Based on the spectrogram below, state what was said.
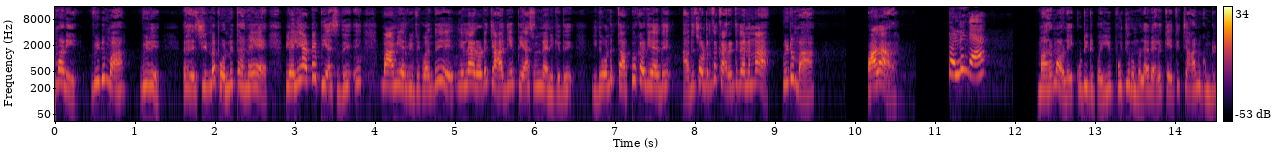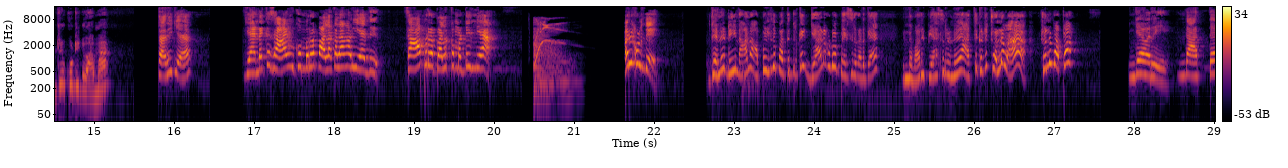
மாலா? விடுமா விடு. சின்ன பொண்ணு தானே. விளையாட்ட பேசுது. மாமியார் வீட்டுக்கு வந்து எல்லாரோட ஜாதியை பேசணும்னு நினைக்குது. இது ஒண்ணு தப்பு கிடையாது. அது சொல்றது கரெக்ட் தானேமா விடுமா? வாடா சொல்லுங்க. மருமாவளை கூட்டிட்டு போய் பூஜை ரூம்ல விளக்கேத்தி சாமி கும்பிட்டுட்டு கூட்டிட்டு வாமா சரிங்க. எனக்கு சாமி கும்பிட பழக்கம் கிடையாது. சாப்பிட பழக்கம் மட்டும் மறுக்குழந்தை என்னடி நானும் அப்ப இருந்து பார்த்துட்டு இருக்கேன். கூட பேசிட்டு நடக்க? இந்த மாதிரி பேசுறேன்னு அத்தை கிட்ட சொல்லவா? சொல்லு பாப்பா. இங்க வரி இந்த அத்தை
